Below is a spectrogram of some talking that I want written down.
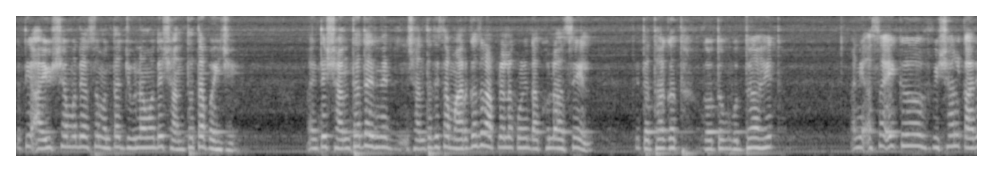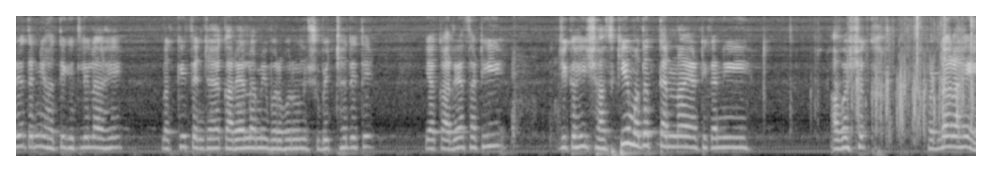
तर ती आयुष्यामध्ये असं म्हणतात जीवनामध्ये शांतता पाहिजे. आणि ते शांतता शांततेचा मार्ग जर आपल्याला कोणी दाखवला असेल ते तथागत गौतम बुद्ध आहेत. आणि असं एक विशाल कार्य त्यांनी हाती घेतलेलं आहे. नक्कीच त्यांच्या या कार्याला मी भरभरून शुभेच्छा देते. या कार्यासाठी जी काही शासकीय मदत त्यांना या ठिकाणी आवश्यक पडणार आहे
